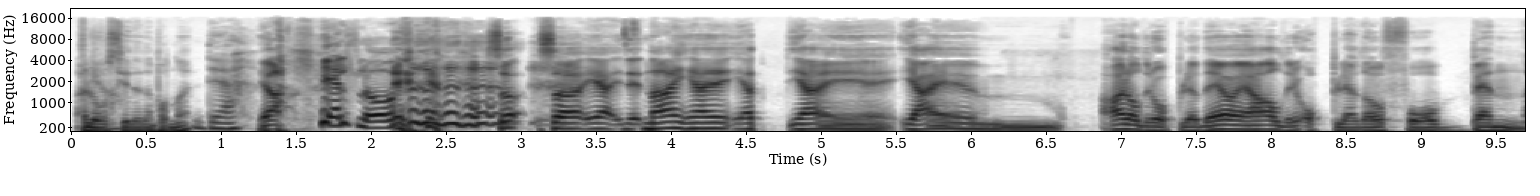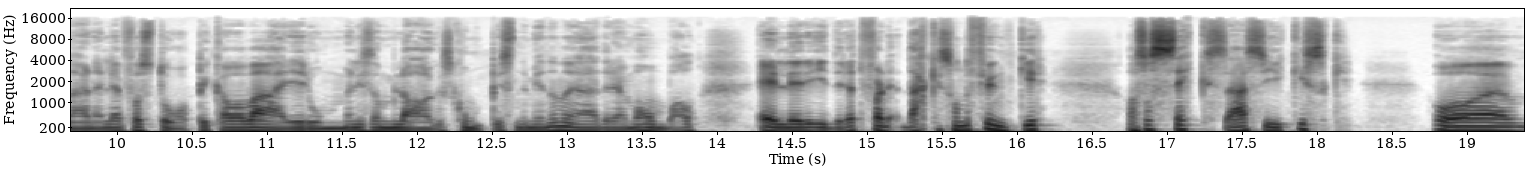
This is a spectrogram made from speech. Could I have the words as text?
Er det lov å si det den podden her? Det er Ja. helt lov. så, så jeg Nei, jeg, jeg, jeg, jeg mm, har aldri opplevd det, og jeg har aldri opplevd å få benneren eller få ståpikk av å være i rom med liksom lagskompisene mine når jeg drev med håndball eller idrett, for det, det er ikke sånn det funker. Altså, sex er psykisk. Og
